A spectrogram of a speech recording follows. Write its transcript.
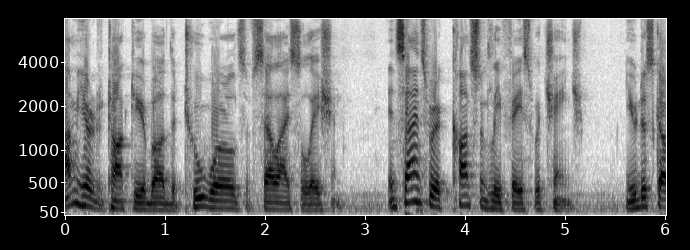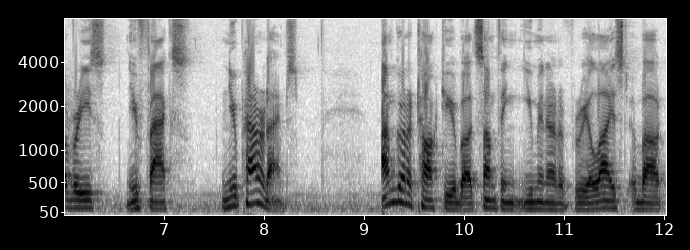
I'm here to talk to you about the two worlds of cell isolation. In science, we're constantly faced with change. New discoveries, new facts, new paradigms. I'm going to talk to you about something you may not have realized about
